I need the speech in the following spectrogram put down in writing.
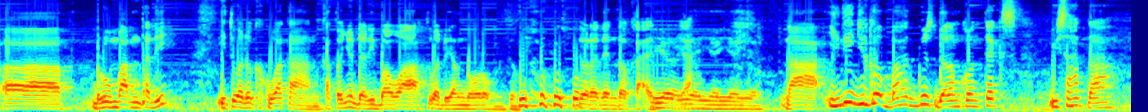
uh, belumban tadi itu ada kekuatan. Katanya dari bawah itu ada yang dorong itu. itu Raden Toka itu Iya, ya. iya, iya, iya, iya. Nah, ini juga bagus dalam konteks wisata.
